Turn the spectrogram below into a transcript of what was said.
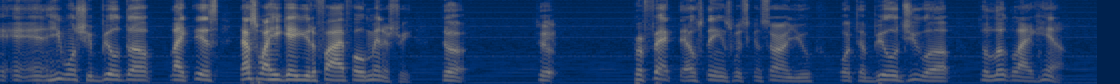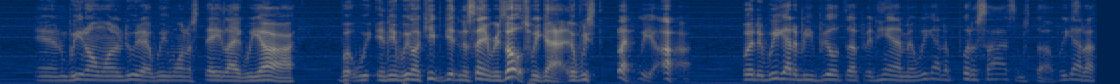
and, and he wants you built up like this. That's why he gave you the fivefold ministry to to perfect those things which concern you, or to build you up to look like him. And we don't want to do that. We want to stay like we are, but we and then we're gonna keep getting the same results we got if we stay like we are. But we got to be built up in Him, and we got to put aside some stuff. We got to.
